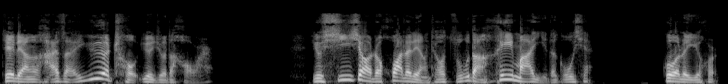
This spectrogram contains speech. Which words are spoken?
这两个孩子越瞅越觉得好玩，又嬉笑着画了两条阻挡黑蚂蚁的勾线。过了一会儿，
